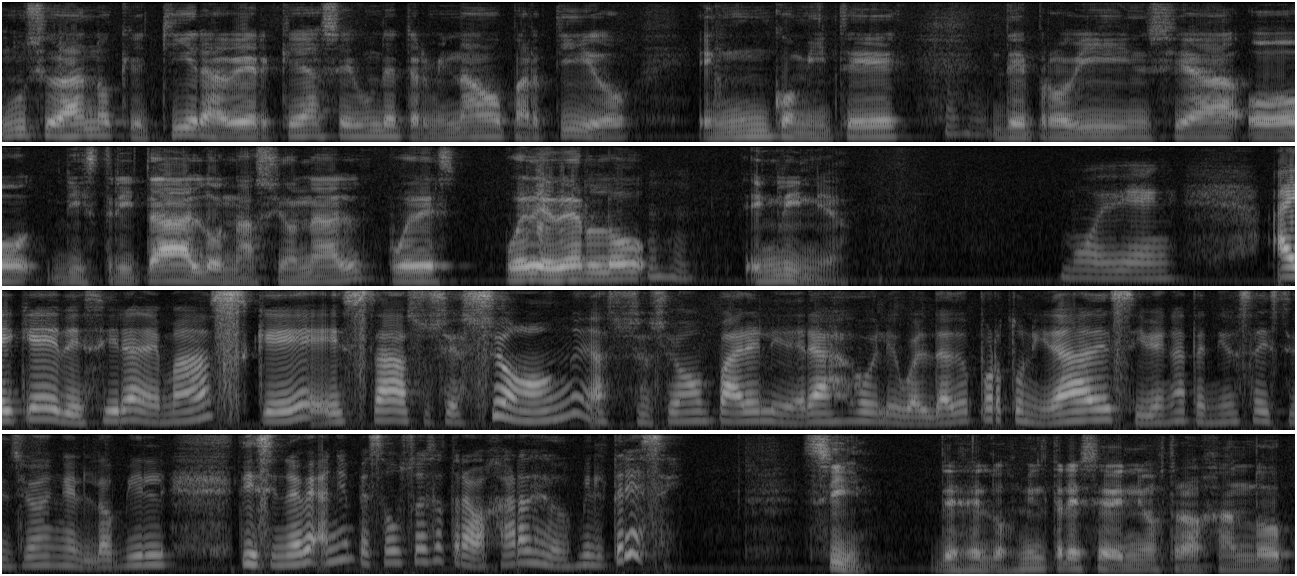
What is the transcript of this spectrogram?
un ciudadano que quiera ver qué hace un determinado partido en un comité de provincia o distrital o nacional, puede, puede verlo en línea. Muy bien. Hay que decir además que esta asociación, Asociación para el Liderazgo y la Igualdad de Oportunidades, si bien ha tenido esa distinción en el 2019, han empezado ustedes a trabajar desde 2013. Sí, desde el 2013 venimos trabajando.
